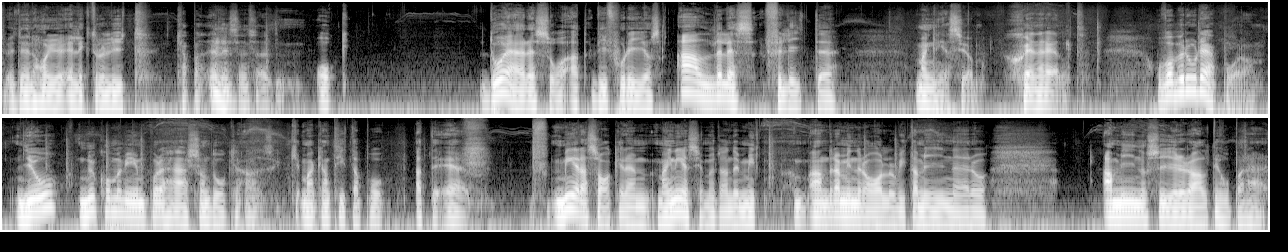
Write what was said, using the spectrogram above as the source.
Den har ju elektrolytkapacitet. Mm. Och då är det så att vi får i oss alldeles för lite magnesium generellt. Och vad beror det på då? Jo, nu kommer vi in på det här som då kan, man kan titta på att det är mera saker än magnesium utan det är andra mineraler och vitaminer och aminosyror och alltihopa det här.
